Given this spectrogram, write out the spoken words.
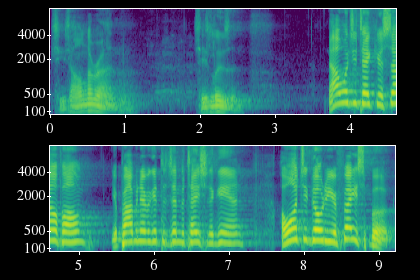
She's on the run. She's losing. Now, I want you to take your cell phone. You'll probably never get this invitation again. I want you to go to your Facebook.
